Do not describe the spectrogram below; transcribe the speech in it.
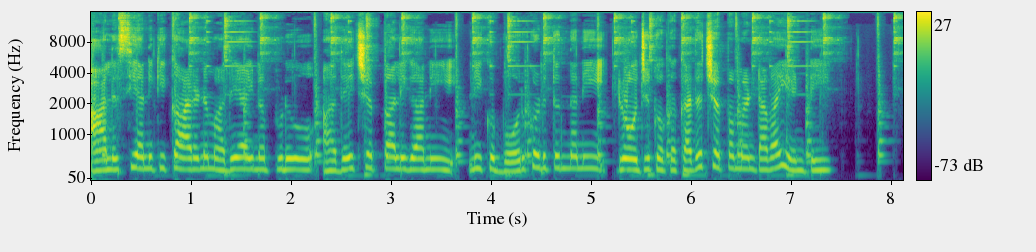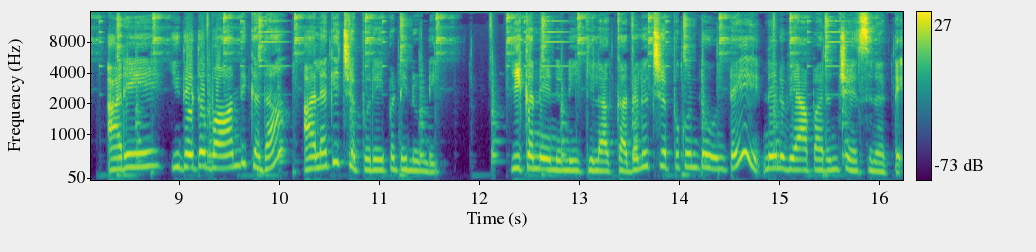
ఆలస్యానికి కారణం అదే అయినప్పుడు అదే చెప్పాలి గాని నీకు బోర్ కొడుతుందని రోజుకొక కథ చెప్పమంటావా ఏంటి? అరే ఇదేదో బాగుంది కదా? అలాగే చెప్పు రేపటి నుండి. ఇక నేను నీకిలా కథలు చెప్పుకుంటూ ఉంటే నేను వ్యాపారం చేసినట్టే.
